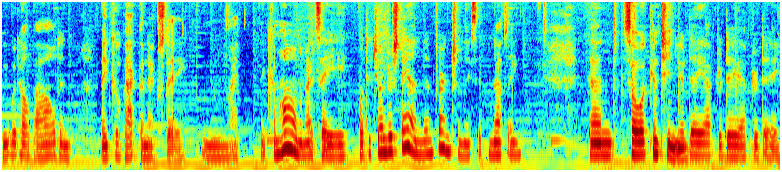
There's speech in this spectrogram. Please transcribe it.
we would help out and they'd go back the next day. And I'd, they'd come home and I'd say, What did you understand in French? And they said, Nothing. And so it continued day after day after day.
